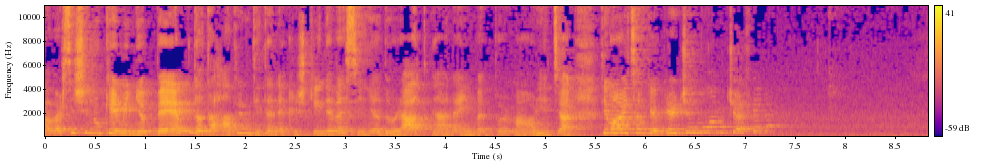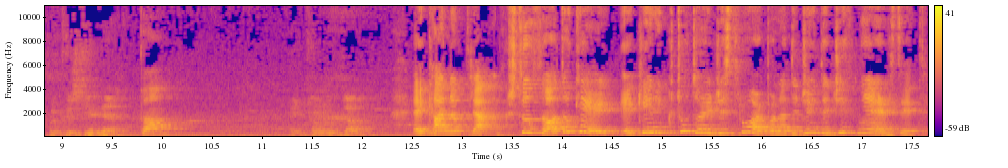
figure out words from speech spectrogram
pavarësisht që nuk kemi një pemë, do ta hapim ditën e Krishtlindjeve si një dhuratë nga ana ime për Mauricion. Ti Mauricio më ke blerë gjë mua më qerfena? Për Krishtlindje? Po. E ka në plan. E ka në plan. Kështu thotë, ok, e keni këtu të regjistruar, po na dëgjojnë të gjithë njerëzit.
